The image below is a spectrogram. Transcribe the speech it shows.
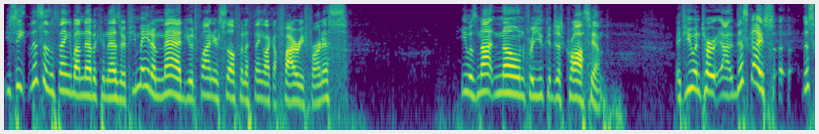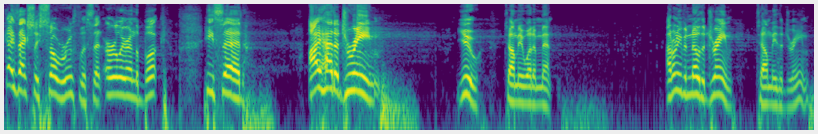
You see, this is the thing about Nebuchadnezzar. If you made him mad, you would find yourself in a thing like a fiery furnace. He was not known for you could just cross him. If you inter- uh, this guy's uh, this guy's actually so ruthless that earlier in the book he said, "I had a dream. You tell me what it meant. I don't even know the dream. Tell me the dream."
